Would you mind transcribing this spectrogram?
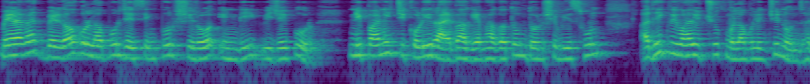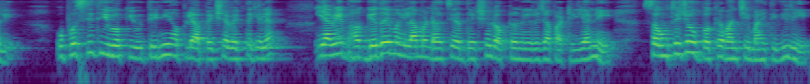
मेळाव्यात बेळगाव कोल्हापूर जयसिंगपूर शिरोळ इंडी विजयपूर निपाणी चिकोडी रायबाग या भागातून दोनशे वीसहून अधिक विवाह इच्छुक मुलामुलींची नोंद झाली. उपस्थित युवक युवतींनी आपल्या अपेक्षा व्यक्त केल्या. यावेळी भाग्योदय महिला मंडळाचे अध्यक्ष डॉक्टर नीरजा पाटील यांनी संस्थेच्या उपक्रमांची माहिती दिली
